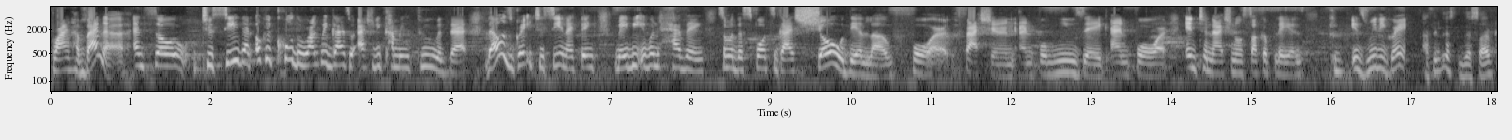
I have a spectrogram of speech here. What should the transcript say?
Bryan Habana. And so to see that, okay, cool, the rugby guys were actually coming through with that, that was great to see. And I think maybe even having some of the sports guys show their love for fashion and for music and for international soccer players is really great. I think the, the South,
